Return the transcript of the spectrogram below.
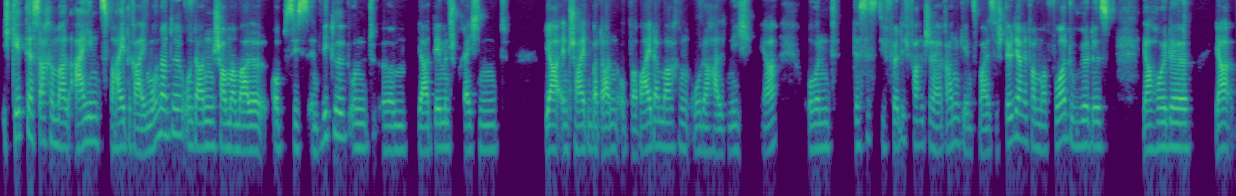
Ich gebe der Sache mal ein, zwei, drei Monate und dann schauen wir mal, ob sich entwickelt und ähm, ja, dementsprechend ja, entscheiden wir dann, ob wir weitermachen oder halt nicht. Ja, und das ist die völlig falsche Herangehensweise. Stell dir einfach mal vor, du würdest ja heute ja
